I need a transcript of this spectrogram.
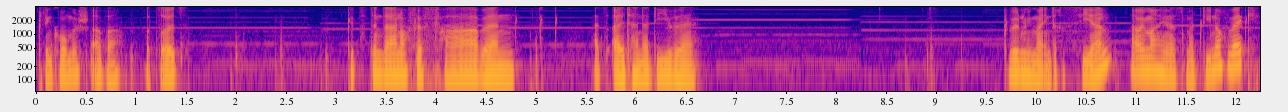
klingt komisch, aber was soll's. Gibt's denn da noch für Farben als Alternative? Würde mich mal interessieren. Aber ich mache jetzt mal die noch weg.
